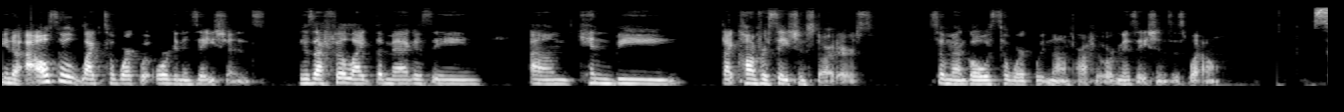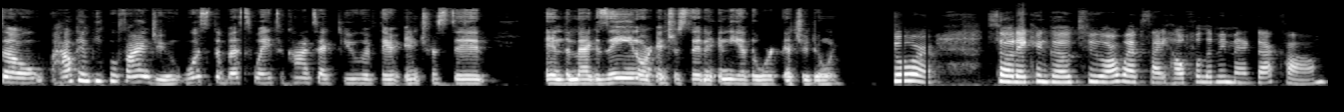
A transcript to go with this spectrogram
you know, I also like to work with organizations because I feel like the magazine um, can be like conversation starters. So my goal is to work with nonprofit organizations as well. So, how can people find you? What's the best way to contact you if they're interested in the magazine or interested in any of the work that you're doing? Sure. So, they can go to our website, helpfullivingmag.com.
